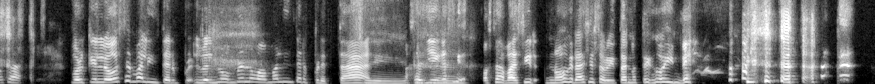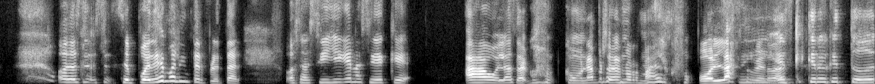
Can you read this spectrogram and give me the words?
o sea, porque luego se malinterpreta, el hombre lo va a malinterpretar. sí, O sea, llega así, o sea, va a decir, no, gracias, ahorita no tengo dinero. O sea, se, puede malinterpretar. O sea, si lleguen así de que, ah, hola, o sea, como, como una persona normal, como, hola, sí, ¿verdad? es que creo que todo,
